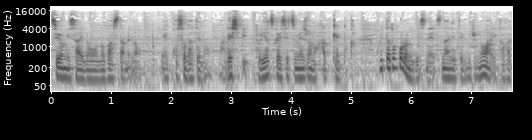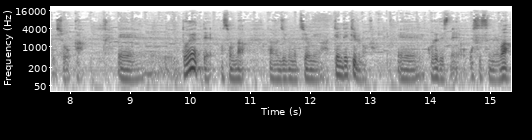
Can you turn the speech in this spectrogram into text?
強み才能を伸ばすための、え子育ての、まレシピ取扱説明書の発見とかこういったところにですねつなげてみるのはいかがでしょうか。えー、どうやってそんなあの自分の強みが発見できるのか、えー、これですねおすすめは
